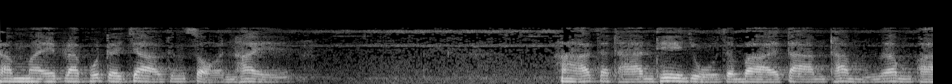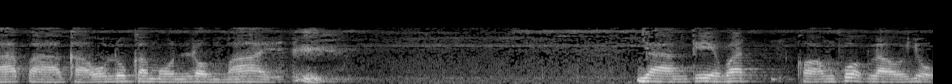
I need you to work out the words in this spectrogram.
ทำไมพระพุทธเจ้าจึงสอนให้ หาสถานที่อยู่สบายตามถ้ำเงื่อมผาป่าเขาลุกมลลมไม้ อย่างที่วัดของพวกเราอยู่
